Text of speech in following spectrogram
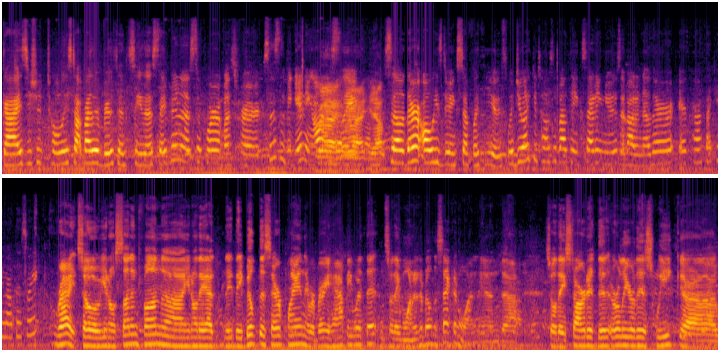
guys, you should totally stop by their booth and see this. They've been a supporter of us for since the beginning, honestly. Right, right, yeah. So they're always doing stuff with youth. Would you like to tell us about the exciting news about another aircraft that came out this week? Right. So you know, SUN 'n FUN. Uh, you know, they had they, they built this airplane. They were very happy with it, and so they wanted to build a second one. And uh, so they started the, earlier this week. Uh,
